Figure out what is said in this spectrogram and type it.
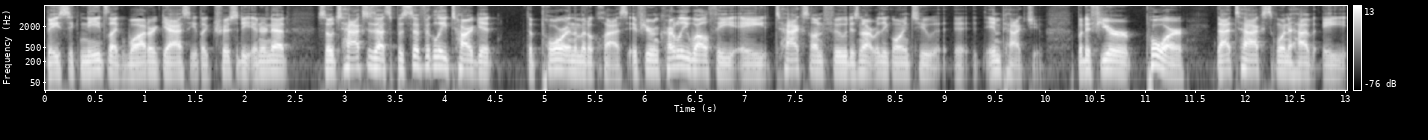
basic needs like water, gas, electricity, internet. So, taxes that specifically target the poor and the middle class. If you're incredibly wealthy, a tax on food is not really going to uh, impact you. But if you're poor, that tax is going to have a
